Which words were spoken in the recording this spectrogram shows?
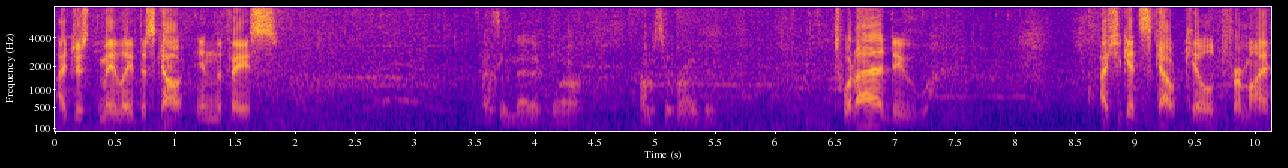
I just meleeed the scout in the face. As a medic, wow. I'm so proud of him. It's what I do. I should get scout killed for my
